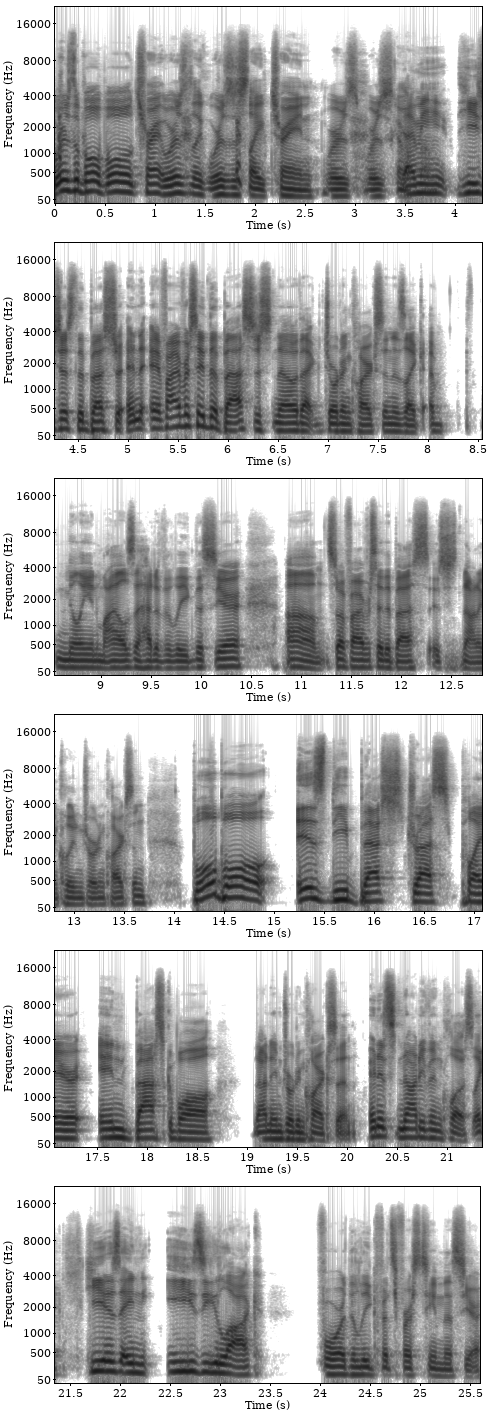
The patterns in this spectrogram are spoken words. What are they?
Where's the Bol Bol train? Where's like where's this like train? Where's where's this coming I mean, he, he's just the best. And if I ever say the best, just know that Jordan Clarkson is like a million miles ahead of the league this year. Um, so if I ever say the best, it's just not including Jordan Clarkson. Bol Bol is the best dressed player in basketball, not named Jordan Clarkson. And it's not even close. Like he is an easy lock for the League Fits first team this year.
